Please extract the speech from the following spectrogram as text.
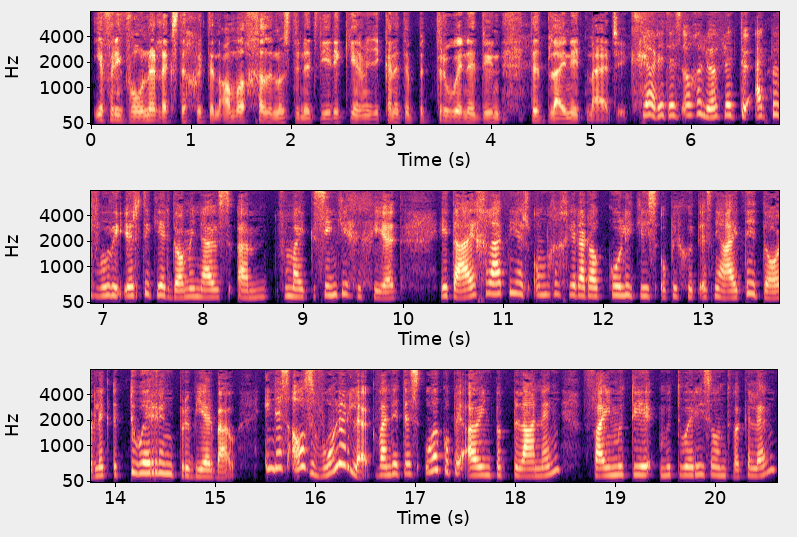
een van die wonderlikste goed en almal gil en ons doen dit weer 'n keer want jy kan dit op patrone doen. Dit bly net magic. Ja, dit is ongelooflik toe ek bevoel die eerste keer Domino's um vir my seentjie gegee het, het hy glad nie eens omgegee dat daar kolletjies op die goed is nie. Hy het net dadelik 'n toring probeer bou. En dis als wonderlik want dit is ook op die ou end beplanning, fyn motoriese ontwikkeling.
